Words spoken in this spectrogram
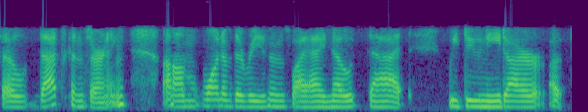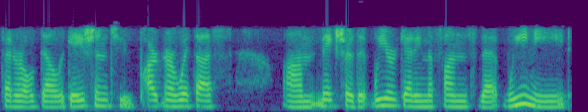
so that's concerning. Um, one of the reasons why I note that we do need our uh, federal delegation to partner with us, um, make sure that we are getting the funds that we need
